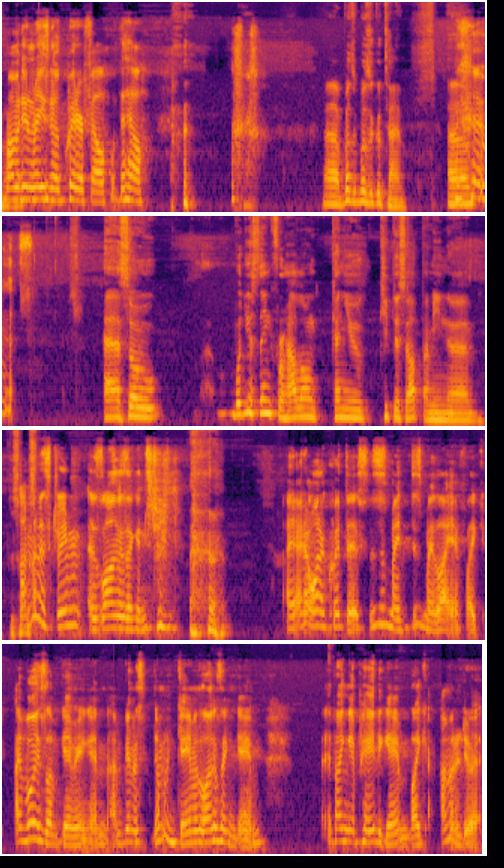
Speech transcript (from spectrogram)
Mama didn't raise no quitter, Phil. What the hell? Uh, but it was a good time. Um, uh, so, what do you think? For how long can you keep this up? I mean, uh, this I'm going to stream as long as I can stream. I, I don't want to quit this. This is my this is my life. Like I've always loved gaming, and I'm gonna I'm gonna game as long as I can game. If I can get paid to game, like I'm gonna do it.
